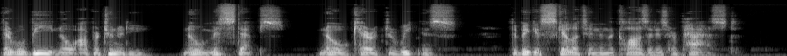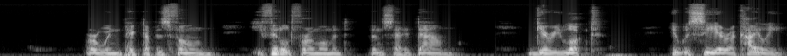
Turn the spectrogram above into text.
There will be no opportunity, no missteps, no character weakness. The biggest skeleton in the closet is her past. Irwin picked up his phone. He fiddled for a moment, then set it down. Gary looked. It was Sierra Kiley,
